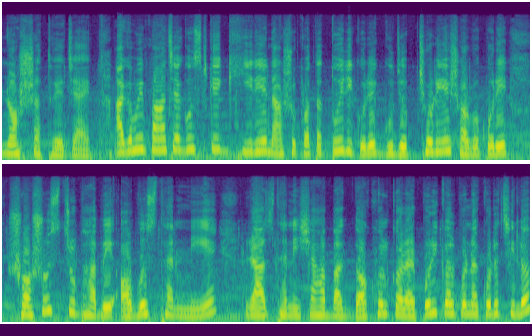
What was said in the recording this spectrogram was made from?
নস্যাৎ হয়ে যায়। আগামী পাঁচ আগস্টকে ঘিরে নাশকতা তৈরি করে গুজব ছড়িয়ে সর্বোপরি সশস্ত্রভাবে অবস্থান নিয়ে রাজধানী শাহবাগ দখল করার পরিকল্পনা করেছিল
